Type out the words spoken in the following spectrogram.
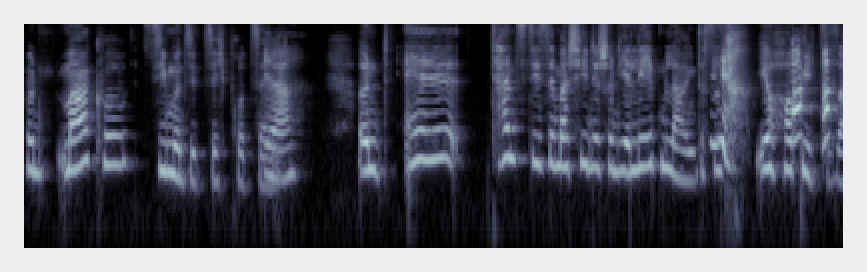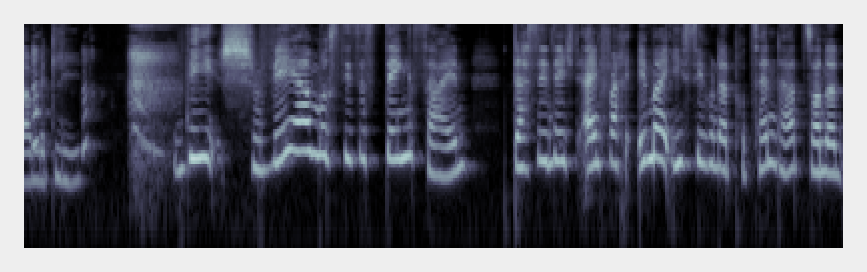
und Marco 77%. Ja. Und Elle tanzt diese Maschine schon ihr Leben lang. Das ist ihr Hobby zusammen mit Lee. Wie schwer muss dieses Ding sein, dass sie nicht einfach immer easy 100% hat, sondern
